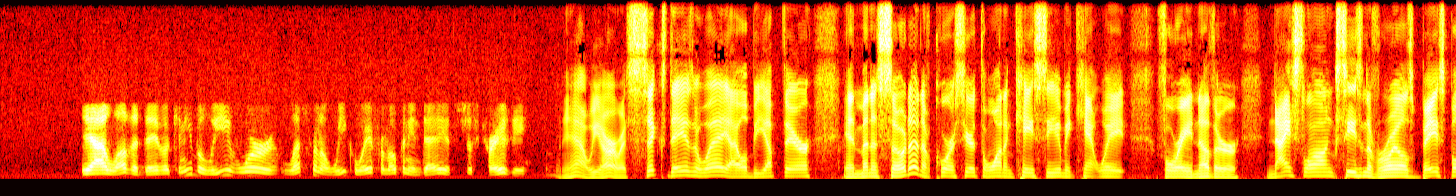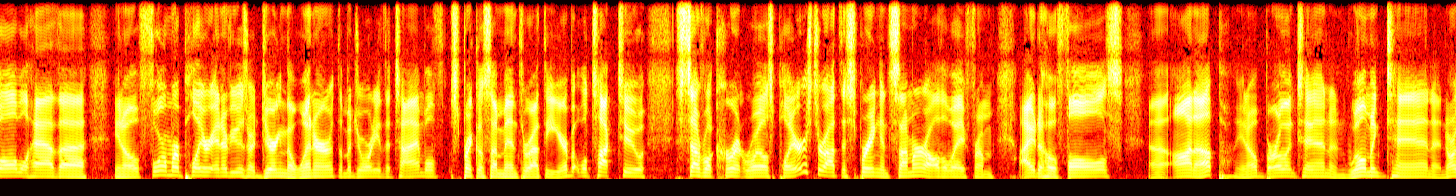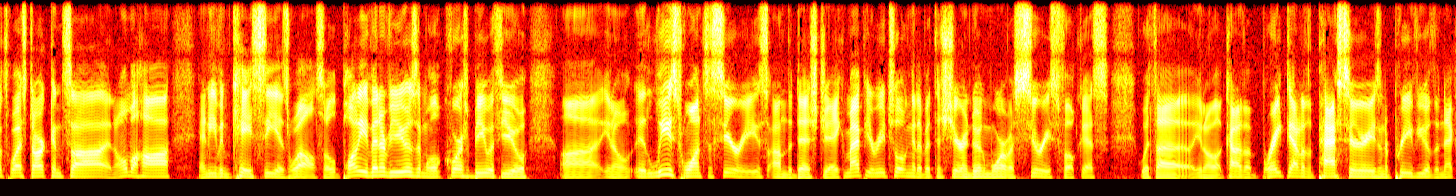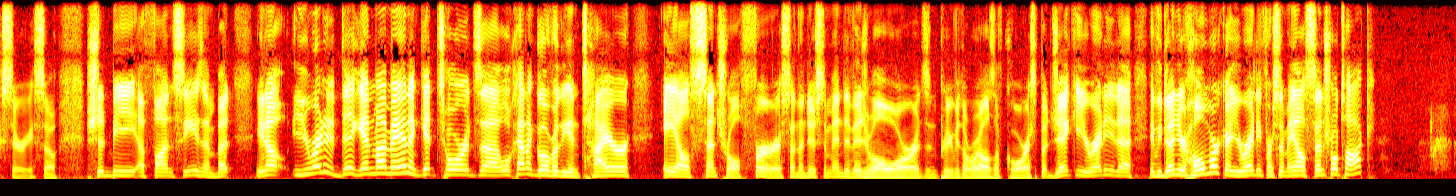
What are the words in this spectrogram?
Yeah, I love it, David. Can you believe we're less than a week away from opening day? It's just crazy. Yeah, we are. It's six days away. I will be up there in Minnesota, and of course here at the one in KC. We can't wait for another nice long season of Royals baseball. We'll have, uh, you know, former player interviews are during the winter the majority of the time. We'll sprinkle some in throughout the year, but we'll talk to several current Royals players throughout the spring and summer, all the way from Idaho Falls uh, on up. You know, Burlington and Wilmington and Northwest Arkansas and Omaha and even KC as well. So plenty of interviews, and we'll of course be with you. Uh, you know at least once a series on the dish, Jake. Might be retooling it a bit this year and doing more of a series focus with a you know kind of a breakdown of the past series and a preview of the next series. So should be a fun season. But you know, you ready to dig in, my man, and get towards? Uh, we'll kind of go over the entire AL Central first, and then do some individual awards and preview the Royals, of course. But Jake, are you ready to? Have you done your homework? Are you ready for some AL Central talk?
